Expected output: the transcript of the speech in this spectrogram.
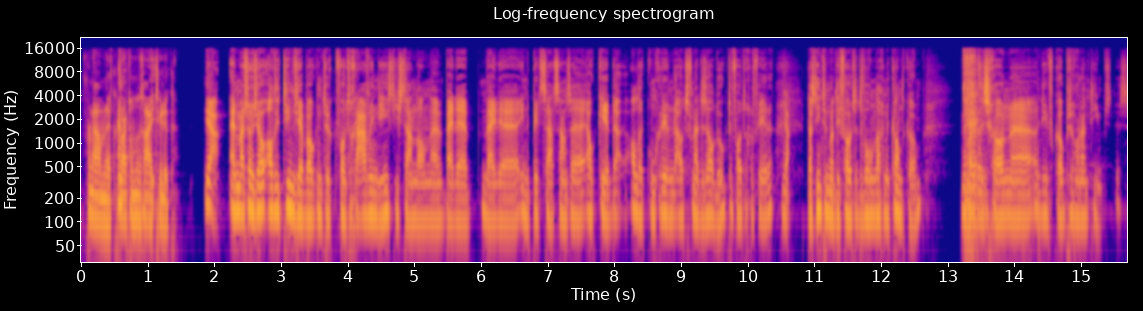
Voornamelijk, En- waar het om draait natuurlijk. Ja, en maar sowieso al die teams die hebben ook natuurlijk fotografen in dienst. Die staan dan eh, bij de, bij de, in de pitstraat staan ze elke keer de, alle concurrerende auto's vanuit dezelfde hoek te fotograferen. Ja. Dat is niet omdat die foto's de volgende dag in de krant komen. Nee, maar dat, is gewoon, die verkopen ze gewoon aan teams. Dus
